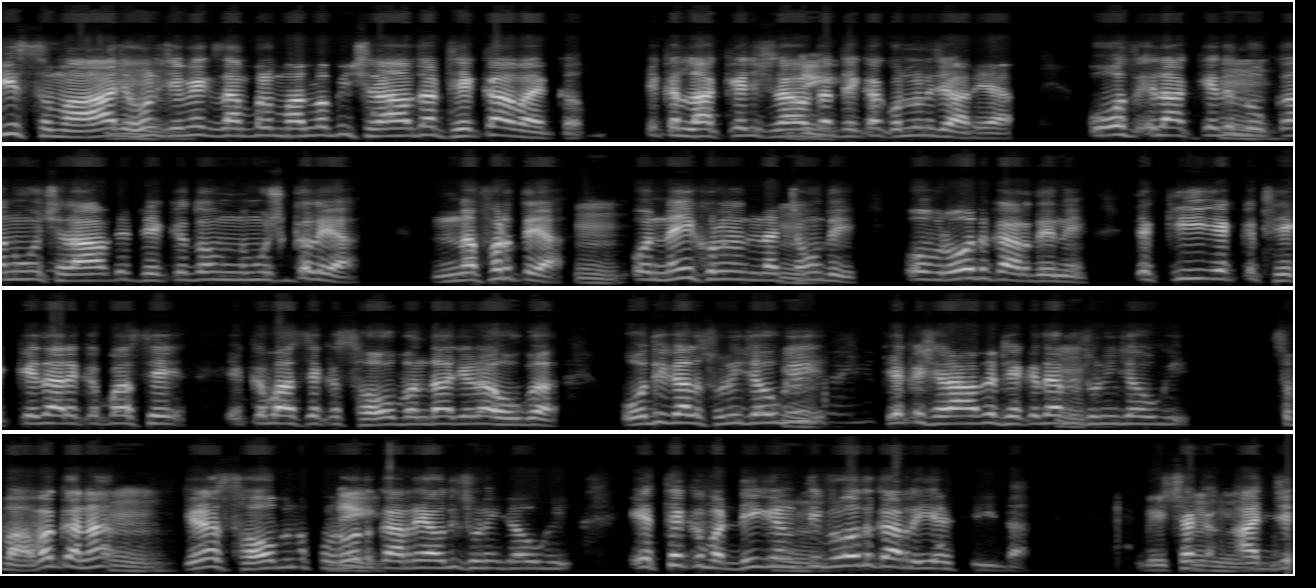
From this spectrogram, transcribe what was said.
ਕਿ ਸਮਾਜ ਹੁਣ। ਜਿਵੇਂ ਐਗਜ਼ਾਮਪਲ ਮੰਨ ਲਓ ਵੀ ਸ਼ਰਾਬ ਦਾ ਠੇਕਾ ਵਾ ਇੱਕ ਇੱਕ ਇਲਾਕੇ 'ਚ ਸ਼ਰਾਬ ਦਾ। ਠੇਕਾ ਖੁੱਲਣ ਜਾ ਰਿਹਾ ਉਸ ਇਲਾਕੇ ਦੇ। ਲੋਕਾਂ ਨੂੰ ਉਹ ਸ਼ਰਾਬ ਦੇ ਠੇਕੇ ਤੋਂ ਮੁਸ਼ਕਲ ਆ ਨਫ਼ਰਤ ਆ ਉਹ ਨਹੀਂ ਖੁੱਲਣ ਦੇਣਾ। ਚਾਹੁੰਦੇ ਉਹ ਵਿਰੋਧ ਕਰਦੇ ਨੇ ਤੇ ਕੀ ਇੱਕ ਠੇਕੇਦਾਰ ਇੱਕ ਪਾਸੇ ਇੱਕ ਪਾਸੇ ਇੱਕ 100 ਬੰਦਾ ਜਿਹੜਾ ਹੋਊਗਾ ਉਹਦੀ ਗੱਲ ਸੁਣੀ ਜਾਊਗੀ ਕਿ ਇੱਕ ਸ਼ਰਾਬ ਦੇ ਠੇਕੇਦਾਰ ਦੀ। ਸੁਣੀ ਜਾਊਗੀ ਸੁਭਾਵਕ ਆ ਨਾ ਹੂੰ ਜਿਹੜਾ 100 ਬੰਦਾ ਵਿਰੋਧ। ਕਰ ਰਿਹਾ ਉਹਦੀ ਸੁਣੀ ਜਾਊਗੀ ਇੱਥੇ ਇੱਕ ਵੱਡੀ ਗਿਣਤੀ ਹੂੰ। ਵਿਰੋਧ ਕਰ ਰਹੀ ਹੈ ਇਸ ਚੀਜ਼ ਦਾ ਬੇਸ਼ੱਕ ਹੂੰ। ਅੱਜ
